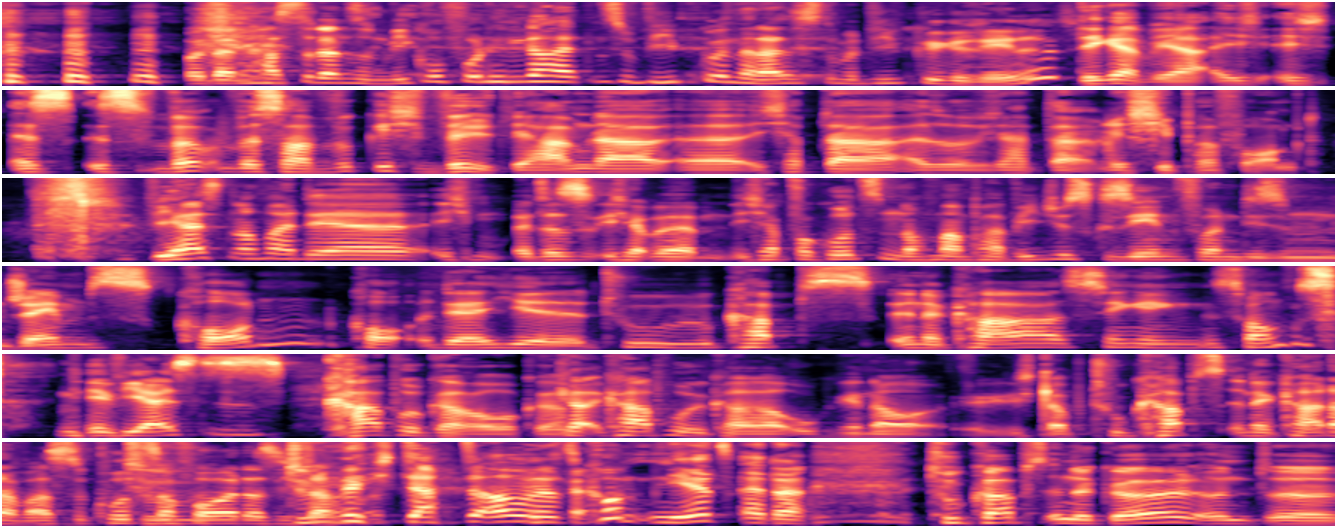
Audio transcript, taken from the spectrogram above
Und dann hast du dann so ein Mikrofon hingehalten zu Wiebke und dann hast du mit Wiebke geredet? Digga, wir, ich, ich, es, es, es war wirklich wild. Wir haben da, äh, ich habe da, also ich habe da richtig performt. Wie heißt nochmal der, ich, das, ich habe ich hab vor kurzem noch mal ein paar Videos gesehen von diesem James Corden, Cor- der hier Two Cups in a Car Singing Songs, nee, wie heißt dieses? Carpool Karaoke. Ka Carpool Karaoke, genau. Ich glaube Two Cups in a Car, da warst du kurz davor, dass ich dachte, ich dachte auch, was kommt denn jetzt, Alter? Two Cups in a Girl und äh,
